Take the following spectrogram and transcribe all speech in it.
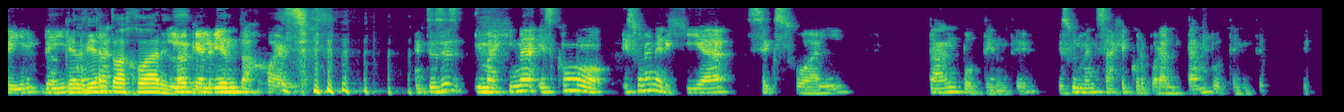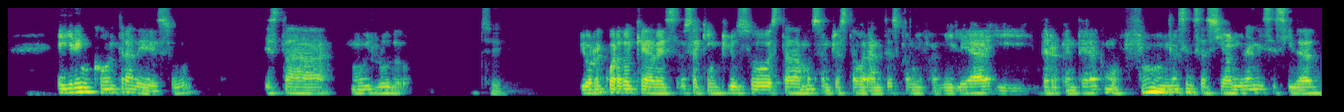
de ir, de Lo ir que el viento a Juárez. lo que el viento a Juárez. Entonces, imagina, es como, es una energía sexual tan potente, es un mensaje corporal tan potente, e ir en contra de eso está muy rudo. Sí. Yo recuerdo que a veces, o sea, que incluso estábamos en restaurantes con mi familia y de repente era como ¡fum! una sensación, una necesidad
